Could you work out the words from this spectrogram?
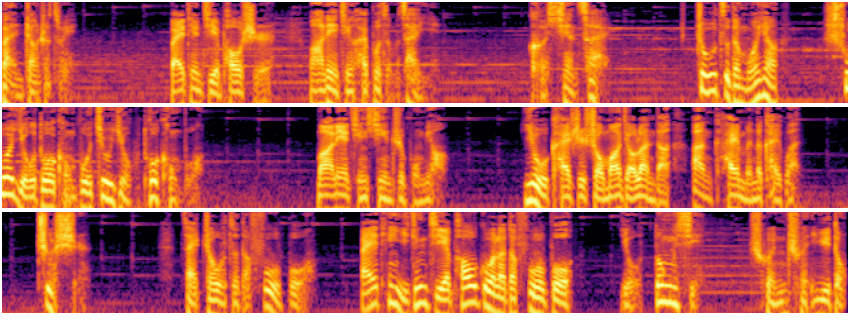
半张着嘴。白天解剖时。马恋情还不怎么在意，可现在，周子的模样，说有多恐怖就有多恐怖。马恋情心知不妙，又开始手忙脚乱的按开门的开关。这时，在周子的腹部，白天已经解剖过了的腹部，有东西蠢蠢欲动。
